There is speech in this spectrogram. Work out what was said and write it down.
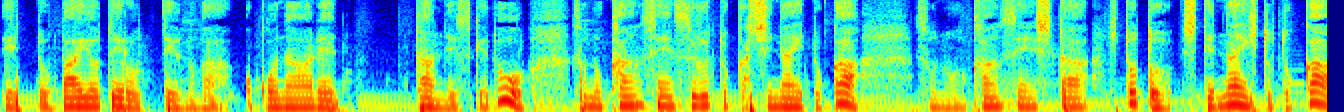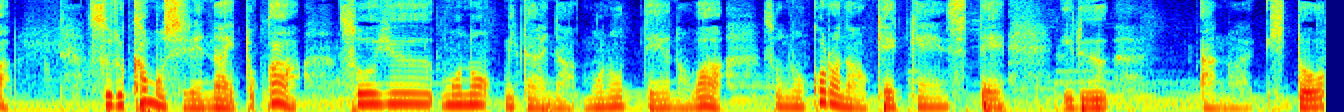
えっとバイオテロっていうのが行われたんですけどその感染するとかしないとかその感染した人としてない人とかするかもしれないとかそういうものみたいなものっていうのはそのコロナを経験しているあの人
